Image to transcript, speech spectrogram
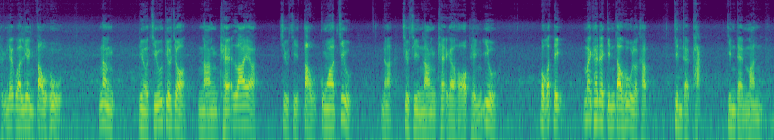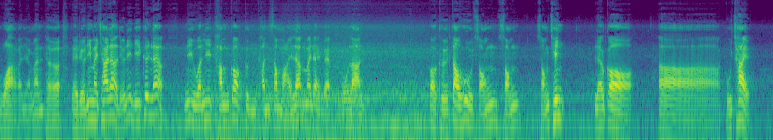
ถึงเรียกว่าเลี้ยงเต้าหู้นั่งเหนียวจิ้ว叫做能剧来啊，就是豆干椒嗱，就是能剧嘅可平腰。ปกติไม่ค่อยได้กินเต้าหู้หรอกครับ กินแต่ผัก กินแต่มันว่ากันอย่างนั้นเถอะแต่เดี๋ยวนี้ไม่ใช่แล้ว เดี๋ยวนี้ดีขึ้นแล้ว นี่วันนี้ทำก็กึ่งทันสมัยแล้วไม่ได้แบบโบราณ ก็คือเต้าหู้สองสองสองชิ้น แล้วก็อ่ากูช่าย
